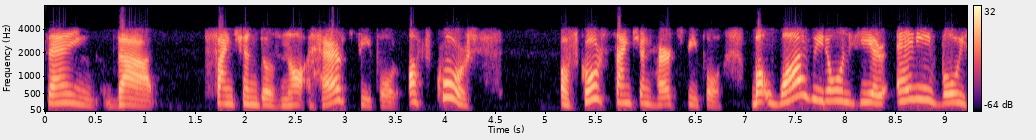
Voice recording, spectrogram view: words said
saying that sanction does not hurt people. Of course, of course, sanction hurts people. But why we don't hear any voice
